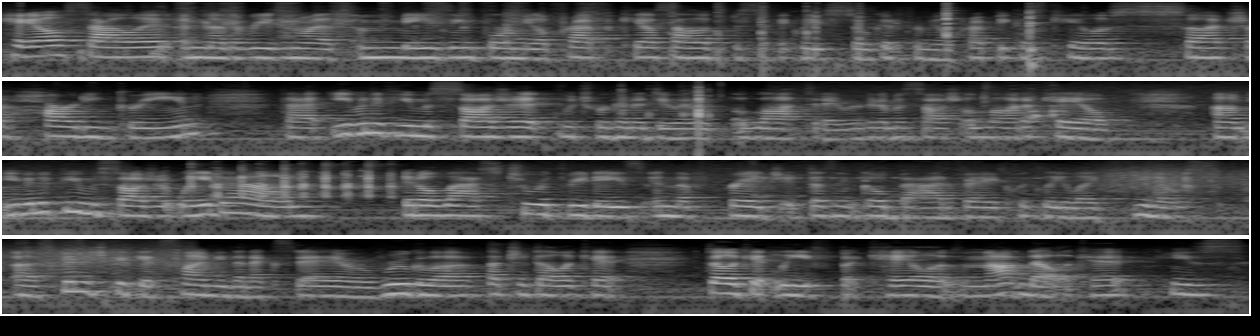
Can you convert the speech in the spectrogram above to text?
Kale salad, another reason why that's amazing for meal prep. Kale salad specifically is so good for meal prep because kale is such a hardy green that even if you massage it, which we're gonna do a lot today, we're gonna massage a lot of kale. Um, even if you massage it way down, it'll last two or three days in the fridge. It doesn't go bad very quickly like, you know, uh, spinach could get slimy the next day or arugula, such a delicate, delicate leaf, but kale is not delicate. He's,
